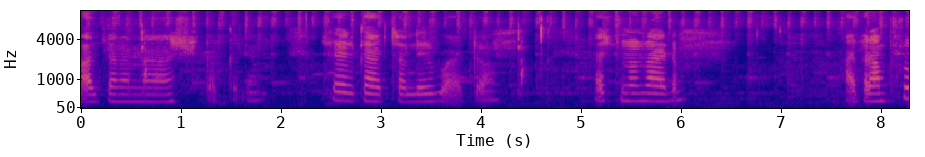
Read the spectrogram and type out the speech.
Alperen'e bakalım. Şöyle karakterleri vardı. Ben şunu önerdim. Alperen Pro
